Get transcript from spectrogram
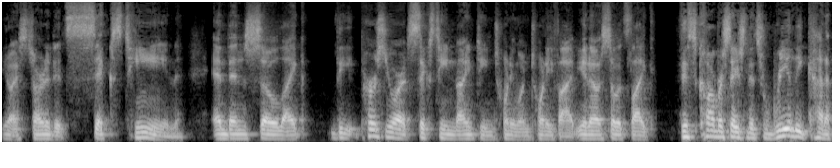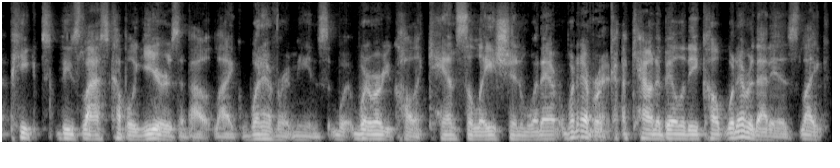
you know, I started at 16. And then so like the person you are at 16, 19, 21, 25, you know, so it's like this conversation that's really kind of peaked these last couple of years about like whatever it means, whatever you call it, cancellation, whatever, whatever, ac- accountability, cult, whatever that is. Like,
